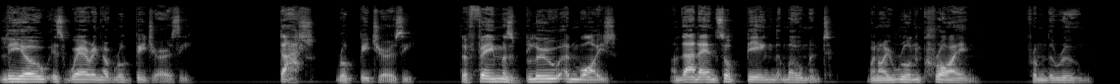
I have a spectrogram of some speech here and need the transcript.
Leo is wearing a rugby jersey. That rugby jersey. The famous blue and white. And that ends up being the moment when I run crying from the room.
